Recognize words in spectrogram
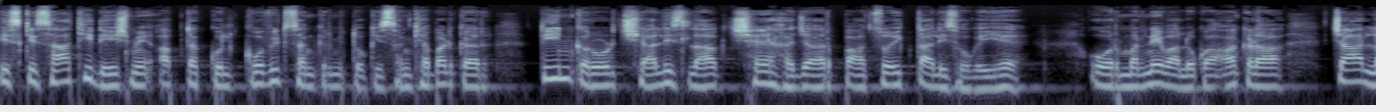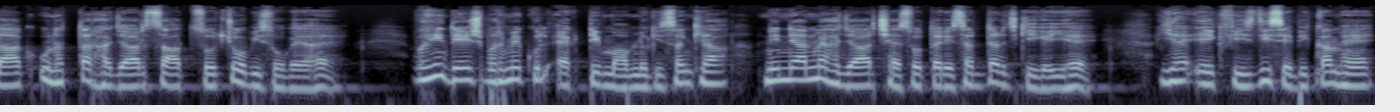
इसके साथ ही देश में अब तक कुल कोविड संक्रमितों की संख्या बढ़कर तीन करोड़ छियालीस लाख छह हज़ार पाँच सौ इकतालीस हो गई है और मरने वालों का आंकड़ा चार लाख उनहत्तर हज़ार सात सौ चौबीस हो गया है। वहीं देश भर में कुल एक्टिव मामलों की संख्या निन्यानवे हज़ार छह सौ तिरसठ दर्ज की गई है। यह एक फ़ीसदी से भी कम है,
